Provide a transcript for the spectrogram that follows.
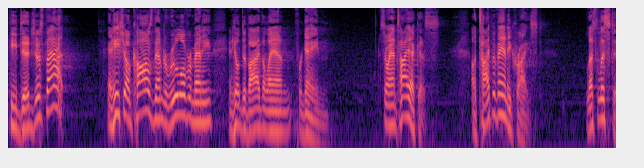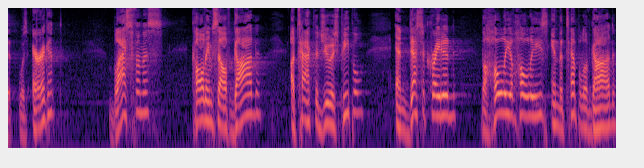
He did just that. And he shall cause them to rule over many, and he'll divide the land for gain. So Antiochus, a type of Antichrist, let's list it, was arrogant, blasphemous, called himself God, attacked the Jewish people and desecrated the Holy of Holies in the temple of God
